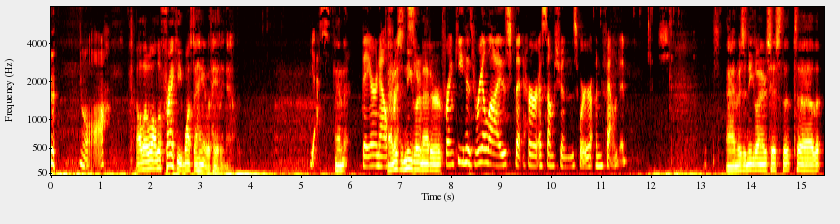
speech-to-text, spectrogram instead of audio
Aw. Although, although Frankie wants to hang out with Haley now, Yes. and They are now and friends. Mrs. Niederlander Frankie has realized that her assumptions were unfounded. And Mrs. Niederlander insists that uh, that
